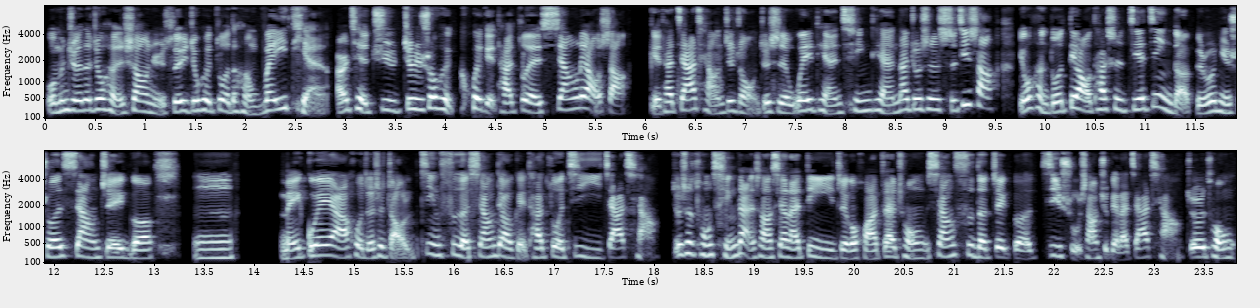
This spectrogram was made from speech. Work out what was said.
我们觉得就很少女，所以就会做的很微甜，而且据就是说会会给它做香料上。给它加强这种就是微甜清甜，那就是实际上有很多调它是接近的，比如你说像这个，嗯，玫瑰啊，或者是找近似的香调给它做记忆加强，就是从情感上先来定义这个花，再从相似的这个技术上去给它加强，就是从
